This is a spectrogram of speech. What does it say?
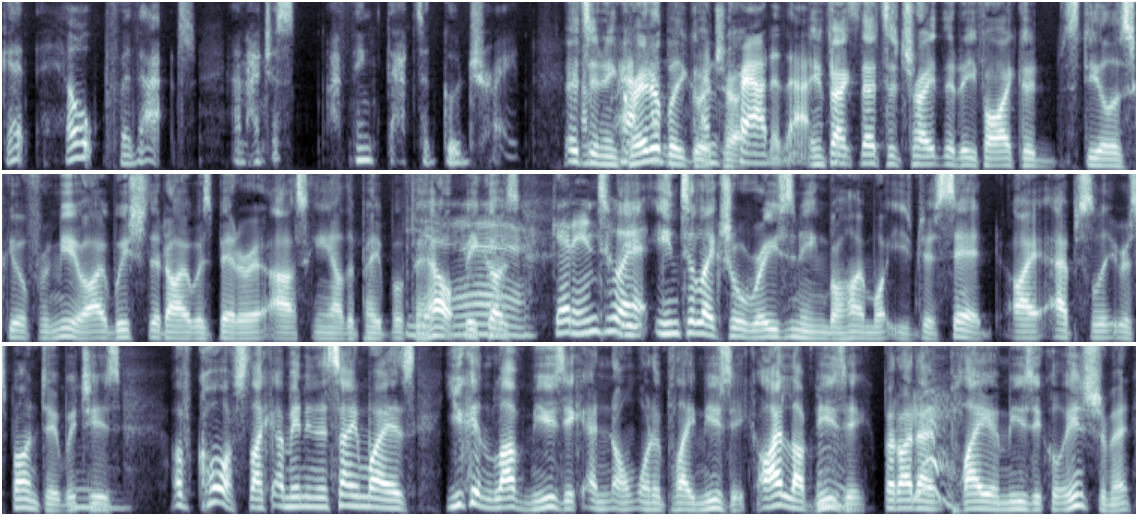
get help for that. And I just, I think that's a good trait. It's I'm an incredibly I'm- good I'm trait. proud of that. In fact, that's a trait that if I could steal a skill from you, I wish that I was better at asking other people for help because get into the it. intellectual reasoning behind what you've just said, I absolutely respond to, which Mm. is, of course, like, I mean, in the same way as you can love music and not want to play music. I love music, but I don't Mm. Yeah. play a musical instrument.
